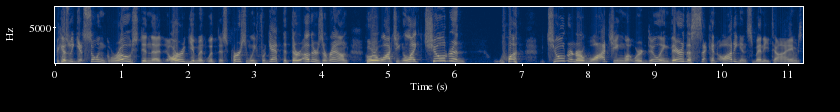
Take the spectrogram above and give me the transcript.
Because we get so engrossed in the argument with this person, we forget that there are others around who are watching like children what, children are watching what we're doing. They're the second audience many times,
